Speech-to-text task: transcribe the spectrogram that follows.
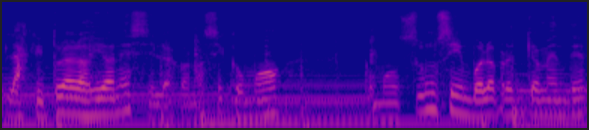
la escritura de los guiones se lo conoce como, como un símbolo prácticamente,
